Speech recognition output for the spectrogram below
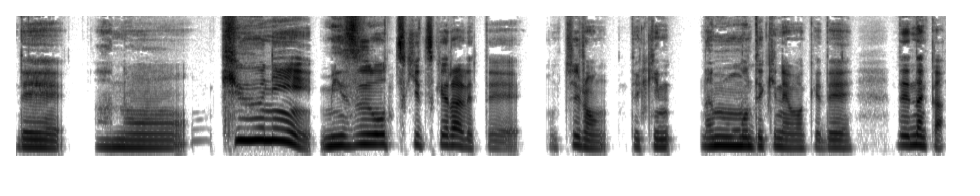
であの急に水を突きつけられてもちろんでき何もできないわけで。でなんか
